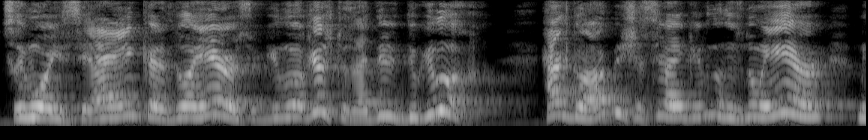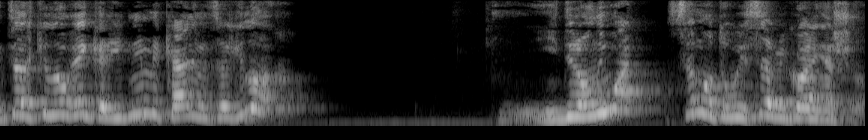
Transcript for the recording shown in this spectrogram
So more you say I enkan there's no here so giloch is because I didn't do giloch. Hag do habish say enkan even though there's no here mitzvah giloch enkan he didn't make mitzvah giloch. He did only one, similar to what we said regarding Hashem.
